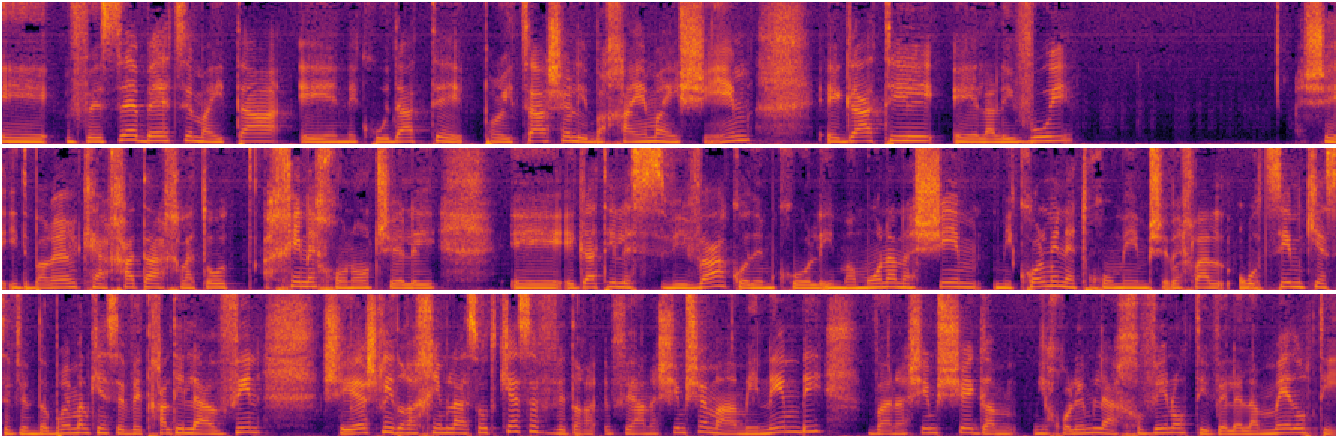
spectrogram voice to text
אה, וזה בעצם הייתה אה, נקודת אה, פריצה שלי בחיים האישיים. הגעתי אה, לליווי שהתברר כאחת ההחלטות הכי נכונות שלי. אה, הגעתי לסביבה קודם כל עם המון אנשים מכל מיני תחומים שבכלל רוצים כסף ומדברים על כסף והתחלתי להבין שיש לי דרכים לעשות כסף ודר... ואנשים שמאמינים בי ואנשים שגם יכולים להכווין אותי וללמד אותי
